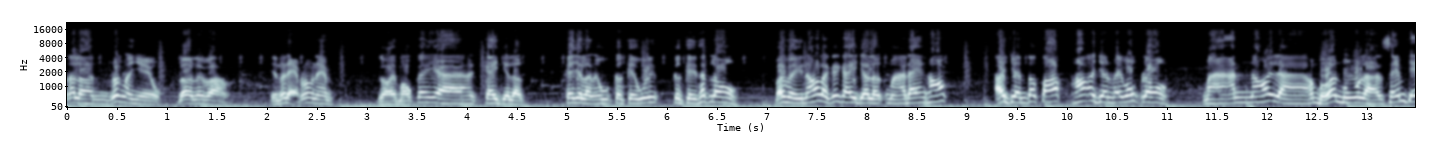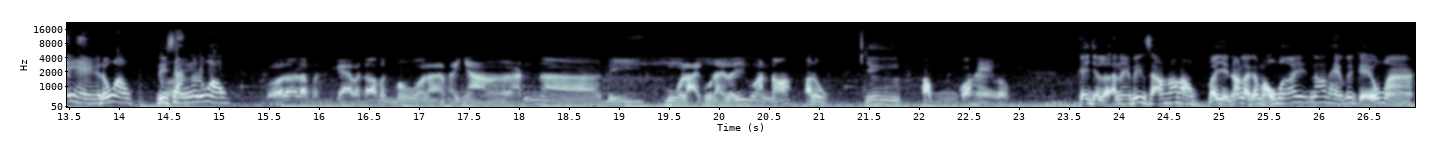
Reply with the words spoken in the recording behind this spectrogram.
nó lên rất là nhiều lên lên vào nhìn nó đẹp lắm anh em. Rồi một cái uh, cây trợ lực. Cây trợ lực này cực kỳ quý cực kỳ thích luôn. Bởi vì nó là cái cây trợ lực mà đang hot ở trên top top hot ở trên facebook luôn. Mà anh nói là hôm bữa anh mua là xém cháy hàng rồi đúng không? Đi xăng đó đúng không? Bữa đó là mình ra bên đó mình mua là phải nhờ ảnh à, đi mua lại của đại lý của anh đó. À đúng chứ không có hàng luôn. Cây trợ lực anh em biết sao nó hot không? Bởi vì nó là cái mẫu mới nó theo cái kiểu mà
